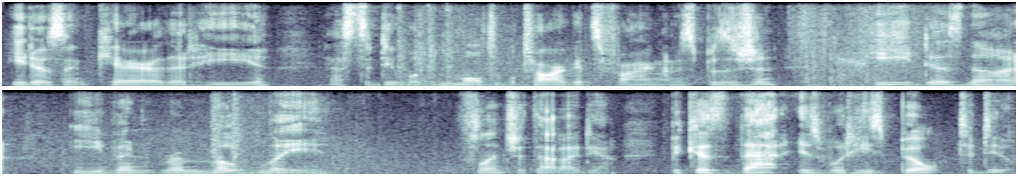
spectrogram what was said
He doesn't care that he has to deal with multiple targets firing on his position. He does not even remotely flinch at that idea because that is what he's built to do.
